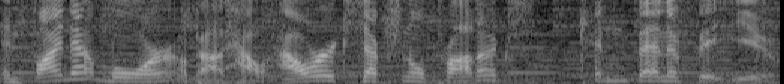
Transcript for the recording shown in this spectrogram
and find out more about how our exceptional products can benefit you.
